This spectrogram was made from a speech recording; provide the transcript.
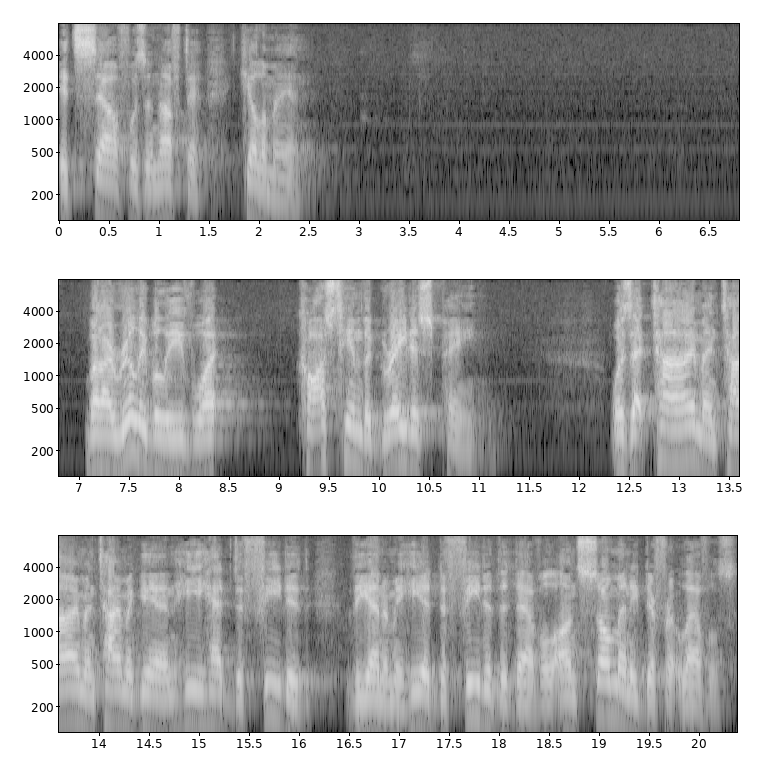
itself was enough to kill a man. But I really believe what cost him the greatest pain was that time and time and time again he had defeated the enemy. He had defeated the devil on so many different levels.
